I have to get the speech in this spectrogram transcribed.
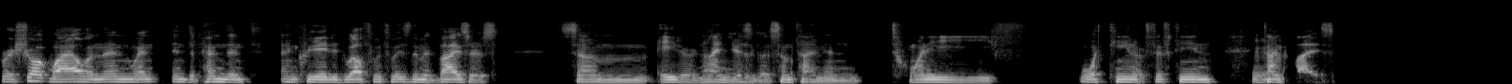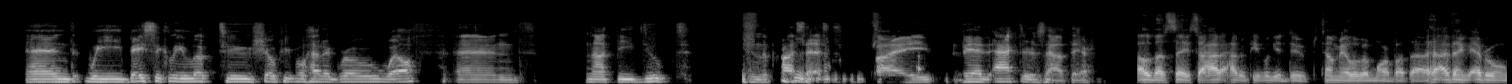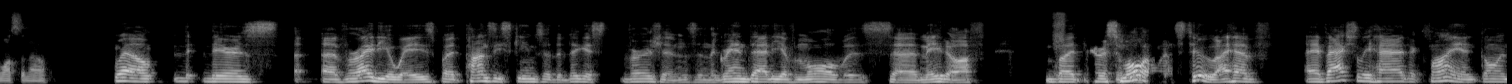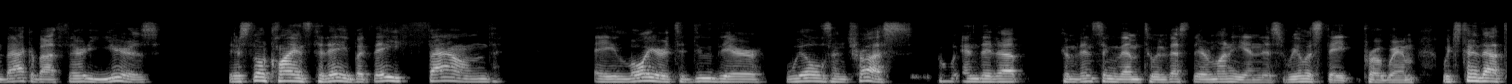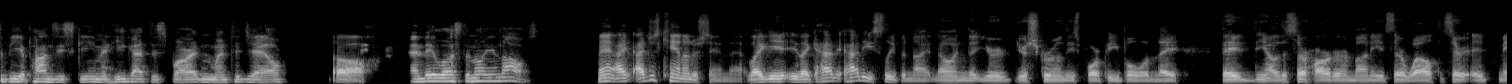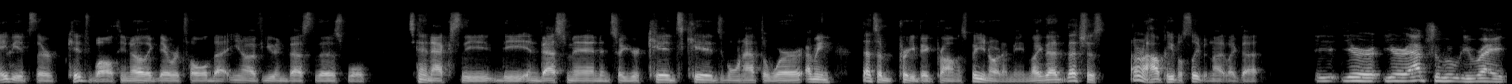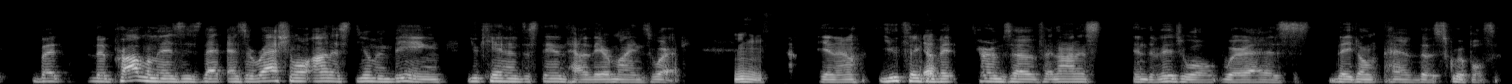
for a short while and then went independent and created Wealth with Wisdom Advisors some eight or nine years ago, sometime in 2014 or 15. Mm-hmm. Time flies. And we basically look to show people how to grow wealth and not be duped in the process by bad actors out there. I was about to say, so how, how do people get duped? Tell me a little bit more about that. I think everyone wants to know. Well, th- there's a, a, variety of ways, but Ponzi schemes are the biggest versions, and the granddaddy of them all was uh, Madoff. But there are smaller ones too. I have I have actually had a client going back about 30 years. They're still clients today, but they found a lawyer to do their wills and trusts who ended up convincing them to invest their money in this real estate program, which turned out to be a Ponzi scheme. And he got disbarred and went to jail. Oh, and they lost a million dollars. Man, I, I just can't understand that. Like, like how do, how do you sleep at night knowing that you're you're screwing these poor people and they they you know this is their hard earned money, it's their wealth, it's their it, maybe it's their kids' wealth. You know, like they were told that you know if you invest this, we'll 10x the the investment, and so your kids' kids won't have to work. I mean, that's a pretty big promise, but you know what I mean. Like that, that's just I don't know how people sleep at night like that. You're you're absolutely right, but the problem is is that as a rational, honest human being, you can't understand how their minds work. Mm-hmm. You know, you think of it in terms of an honest individual, whereas they don't have those scruples.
